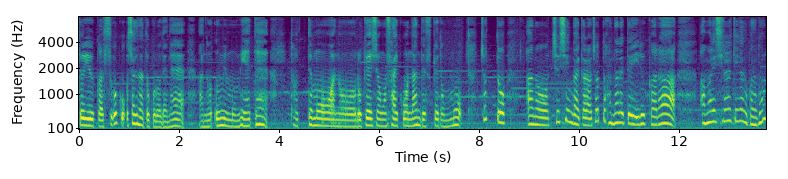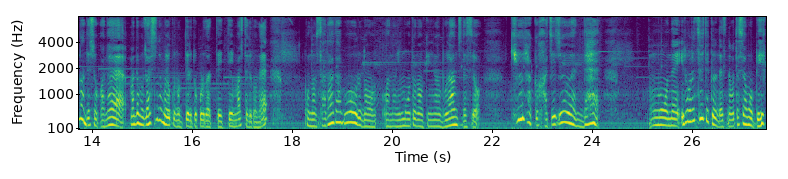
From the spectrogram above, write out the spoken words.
というかすごくおしゃれなところでねあの海も見えてとってもあのロケーションも最高なんですけどもちょっとあの中心街からはちょっと離れているからあまり知られていないのかな？どうなんでしょうかね、まあ、でも雑誌にもよく載っているところだって言っていましたけどね。このサラダボウルのあの妹のお気に入りのブランチですよ。980円でもうねいろいろついてくるんですね。私はもうびっ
